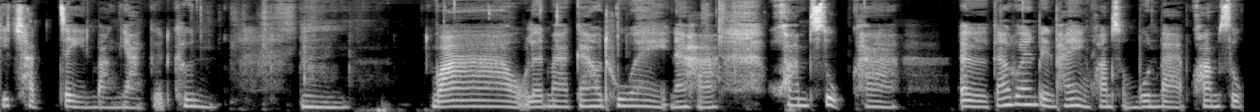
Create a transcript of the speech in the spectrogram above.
ที่ชัดเจนบางอย่างเกิดขึ้น อืมว้าว เลิศมาเก้าถ้วยนะคะ ความสุขค่ะ เออเก้าถ้วยมันเป็นไพ่แห่งความสมบูรณ์แบบความสุข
